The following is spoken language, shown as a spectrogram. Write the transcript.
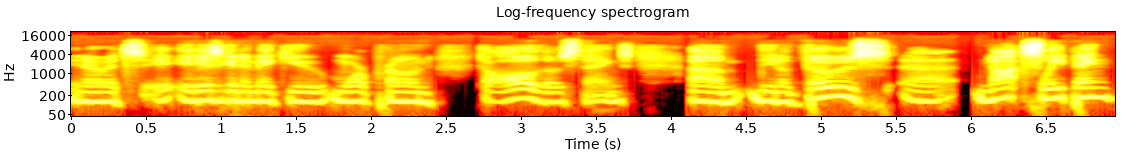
You know, it's it, is going to make you more prone to all of those things. Um, you know, those uh, not sleeping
